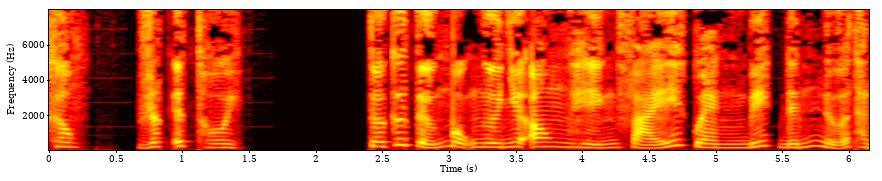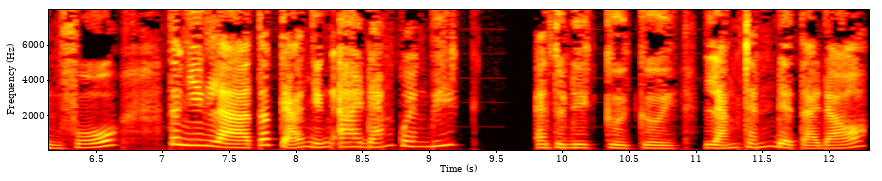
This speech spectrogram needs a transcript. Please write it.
Không, rất ít thôi. Tôi cứ tưởng một người như ông hiện phải quen biết đến nửa thành phố, tất nhiên là tất cả những ai đáng quen biết. Anthony cười cười, lãng tránh đề tài đó.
